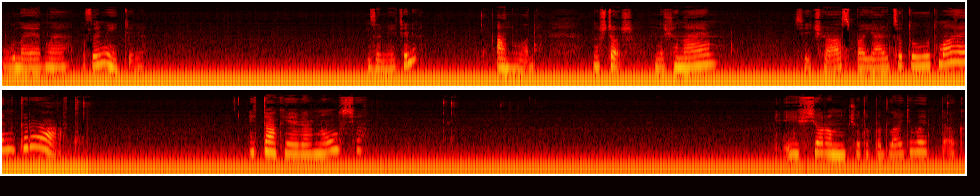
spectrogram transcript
Вы, наверное, заметили. Заметили? А, ну ладно. Ну что ж, начинаем. Сейчас появится тут Майнкрафт. Итак, я вернулся. И все равно что-то подлагивает. Так.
